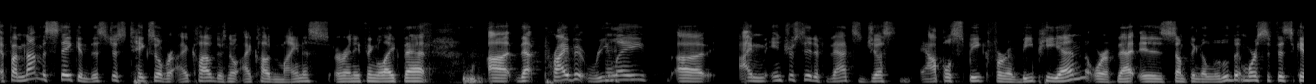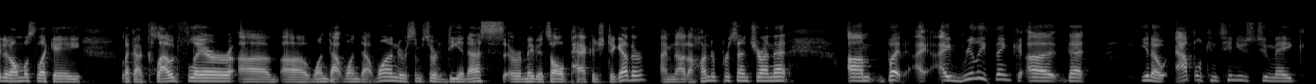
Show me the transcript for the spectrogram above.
if I'm not mistaken, this just takes over iCloud. There's no iCloud minus or anything like that. Uh, that private relay, uh, I'm interested if that's just Apple speak for a VPN or if that is something a little bit more sophisticated, almost like a like a Cloudflare uh, uh, 1.1.1 or some sort of DNS, or maybe it's all packaged together. I'm not 100% sure on that. Um, but I, I, really think uh, that you know Apple continues to make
